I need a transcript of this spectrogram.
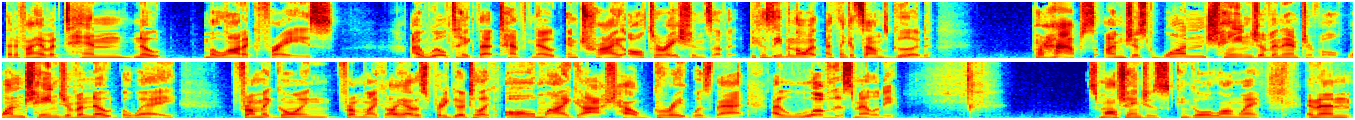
that if I have a 10 note melodic phrase, I will take that 10th note and try alterations of it. Because even though I think it sounds good, perhaps I'm just one change of an interval, one change of a note away from it going from like, oh yeah, this is pretty good to like, oh my gosh, how great was that? I love this melody small changes can go a long way. And then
